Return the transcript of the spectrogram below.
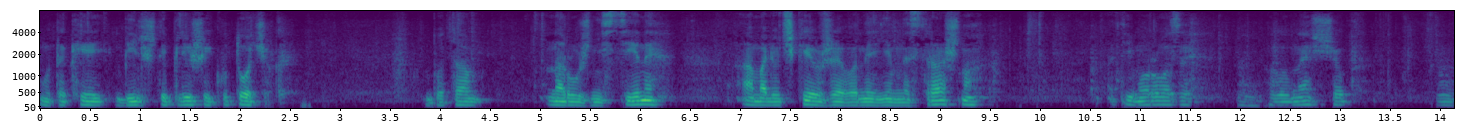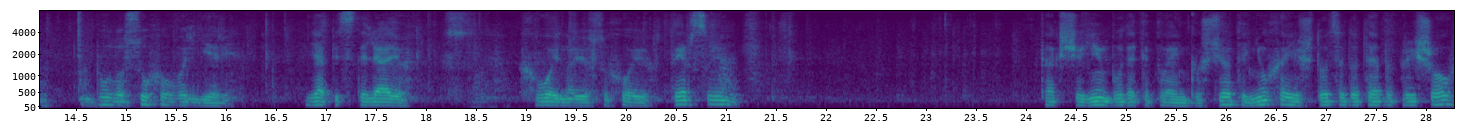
у такий більш тепліший куточок. Бо там наружні стіни, а малючки вже вони їм не страшно. Ті морози. Головне, щоб було сухо в вольєрі. Я підстеляю хвойною сухою тирсою. Так що їм буде тепленько. Що ти нюхаєш? Хто це до тебе прийшов?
